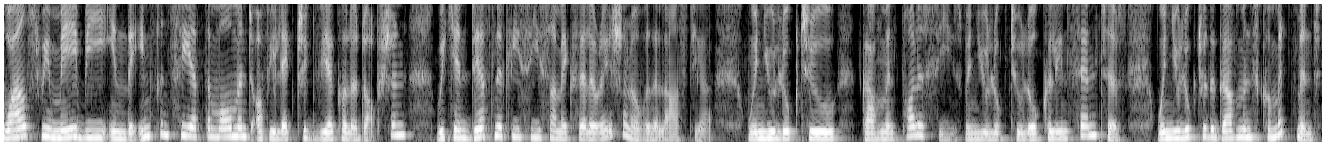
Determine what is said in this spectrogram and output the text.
whilst we may be in the infancy at the moment of electric vehicle adoption, we can definitely see some acceleration over the last year. When you look to government policies, when you look to local incentives, when you look to the government's commitment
